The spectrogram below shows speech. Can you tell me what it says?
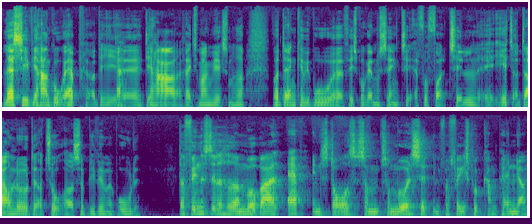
lad os sige, at vi har en god app, og det, ja. det har rigtig mange virksomheder. Hvordan kan vi bruge Facebook-annoncering til at få folk til et, at downloade det, og to, også at blive ved med at bruge det? Der findes det, der hedder Mobile App Installs som, som målsætning for Facebook-kampagner.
